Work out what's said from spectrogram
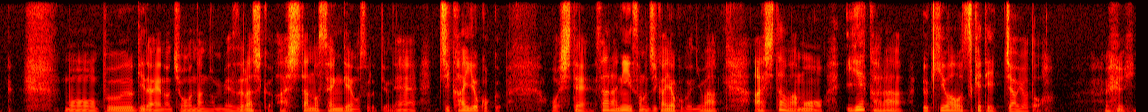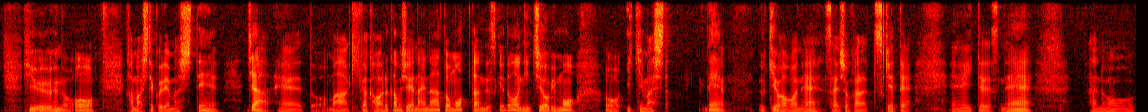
もうプール嫌いの長男が珍しく明日の宣言をするっていうね次回予告をしてさらにその次回予告には明日はもう家から浮き輪をつけていっちゃうよと。いうのをかましてくれましてじゃあ、えっ、とまあ気が変わるかもしれないなと思ったんですけど日曜日も行きました。で浮き輪をね最初からつけて、えー行ってですね。あの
